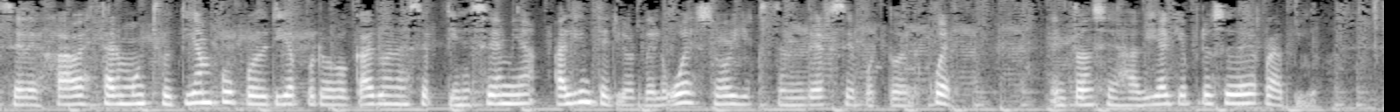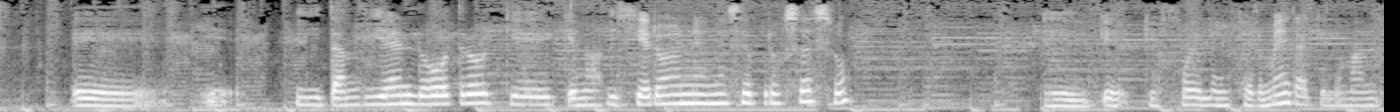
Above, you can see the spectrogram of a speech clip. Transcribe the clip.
se dejaba estar mucho tiempo, podría provocar una septicemia al interior del hueso y extenderse por todo el cuerpo. Entonces había que proceder rápido. Eh, y, también lo otro que, que nos dijeron en ese proceso, eh, que, que fue la enfermera que le mando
